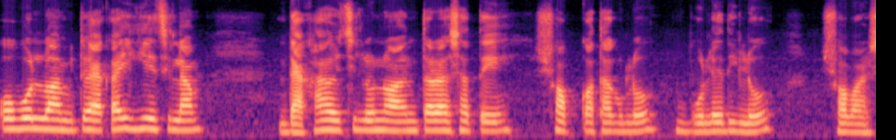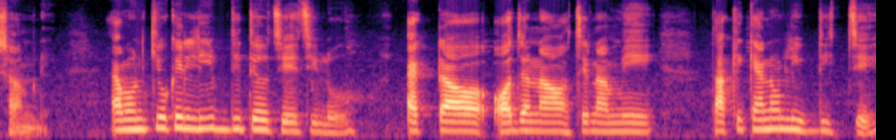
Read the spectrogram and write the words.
ও বলল, আমি তো একাই গিয়েছিলাম। দেখা হয়েছিল নয়নতারার সাথে, সব কথাগুলো বলে দিল সবার সামনে। এমনকি ওকে লিভ দিতেও চেয়েছিল। একটা অজানা, অচেনা মেয়ে তাকে কেন লিভ দিচ্ছে?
